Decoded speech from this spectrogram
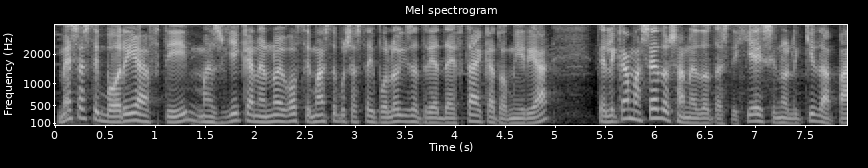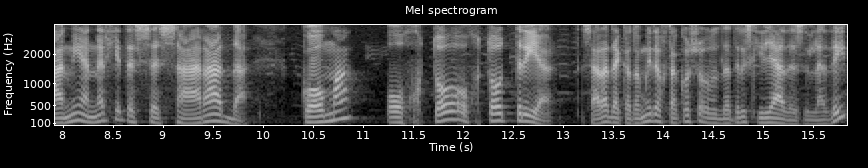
Μέσα στην πορεία αυτή μας βγήκαν ενώ εγώ θυμάστε που σας τα υπολόγιζα 37 εκατομμύρια. Τελικά μας έδωσαν εδώ τα στοιχεία η συνολική δαπάνη ανέρχεται σε 40 883, 40 εκατομμύρια 883 δηλαδή,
